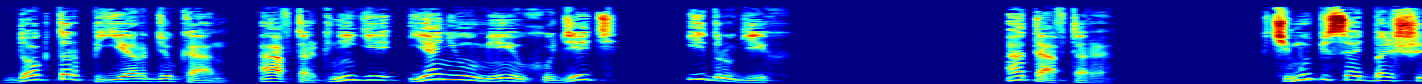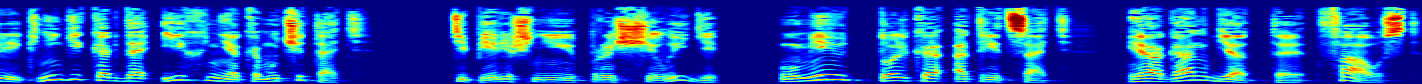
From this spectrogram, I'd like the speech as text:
Доктор Пьер Дюкан, автор книги «Я не умею худеть» и других. От автора. К чему писать большие книги, когда их некому читать? Теперешние прощелыги умеют только отрицать. Иоганн Гетте, Фауст.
